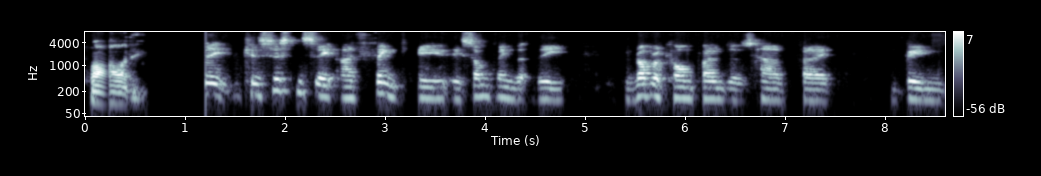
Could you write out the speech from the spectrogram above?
quality. The consistency, I think, is, is something that the rubber compounders have uh, been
